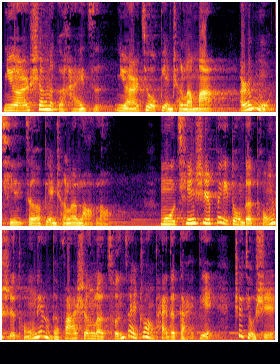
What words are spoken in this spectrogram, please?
女儿生了个孩子，女儿就变成了妈，而母亲则变成了姥姥。母亲是被动的，同时同量的发生了存在状态的改变，这就是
